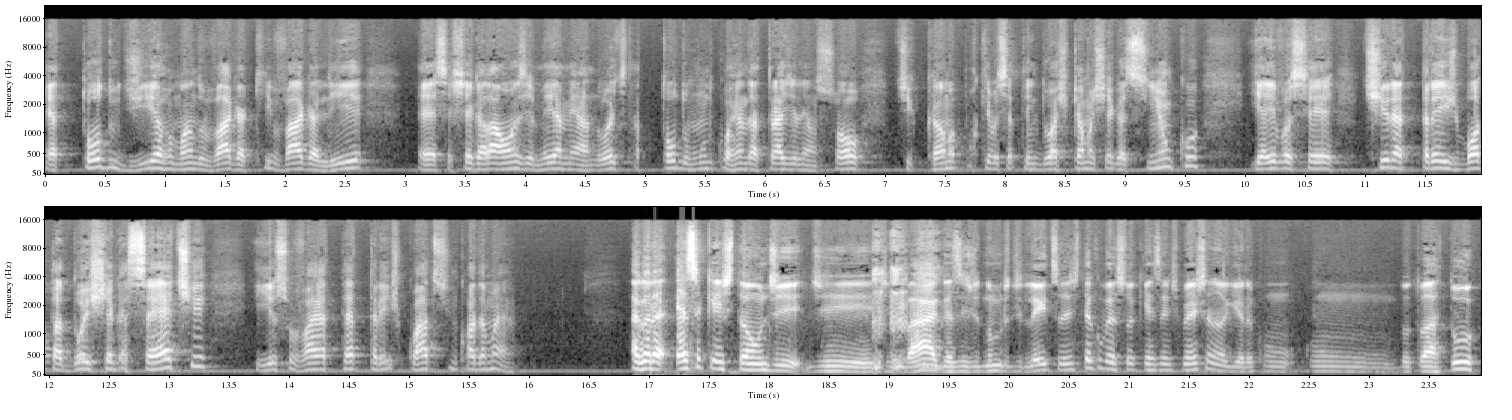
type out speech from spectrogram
É todo dia arrumando vaga aqui, vaga ali, é, você chega lá às 11h30, meia-noite, está todo mundo correndo atrás de lençol, de cama, porque você tem duas camas, chega cinco, e aí você tira três, bota dois, chega sete, e isso vai até três, quatro, cinco horas da manhã. Agora, essa questão de, de, de vagas e de número de leitos, a gente até conversou aqui recentemente, né, Nogueira, com, com o doutor Arthur,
